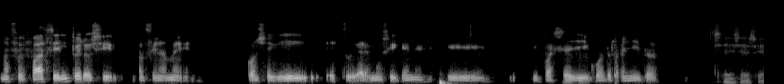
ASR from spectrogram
no fue fácil, pero sí, al final me conseguí estudiar en Musiquenes y, y pasé allí cuatro añitos. Sí, sí, sí.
